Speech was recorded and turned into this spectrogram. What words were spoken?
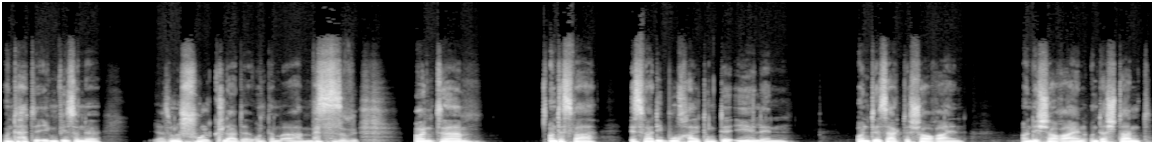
und hatte irgendwie so eine, ja, so eine Schulkladde unterm Arm. Und, ähm, und das war, es war die Buchhaltung der ELN. Und er sagte, schau rein. Und ich schau rein und da stand,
